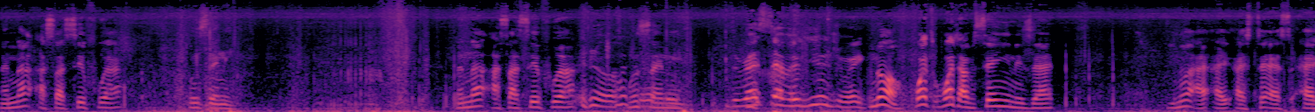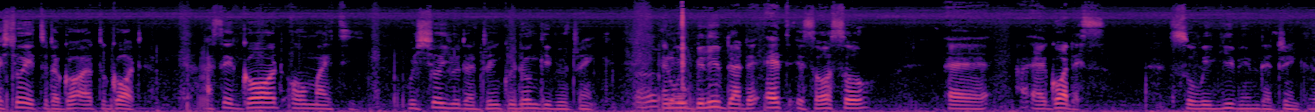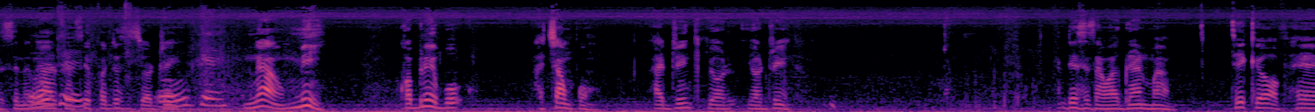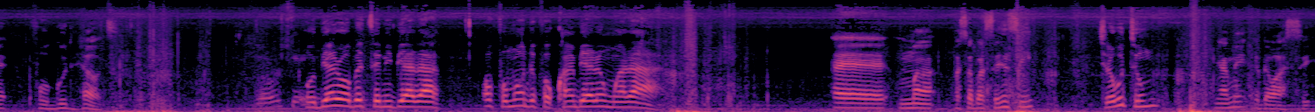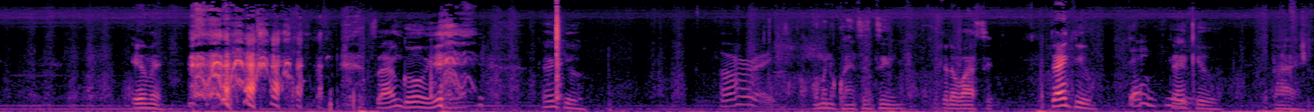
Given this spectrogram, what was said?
Nana asasefua unsani. Nana asasefua No, unsani. the rest of it you drink. No, what, what I'm saying is that, you know, I, I, I, stay, I show it to, the God, to God. I say, God Almighty, we show you the drink, we don't give you drink. And we believe that the earth is also a, a goddess. So we give him the drink. He said, "Nana, I say, for this is your drink. Okay. Now, me, Kwabnebo, a champon, I drink your, your drink. This is our grandmom. Take care of her for good health. Okay. Obiara obetemi biara, ofomo de for kwan biara mu ara. Eh, ma basabasa nsi, kire wutum, nyame edawase. Amen. so I'm going. Thank you. All right. I'm going to go and sit in. Thank you. Thank you. Thank you. Bye.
